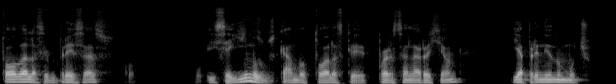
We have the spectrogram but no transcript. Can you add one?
todas las empresas y seguimos buscando todas las que pueden estar en la región y aprendiendo mucho.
